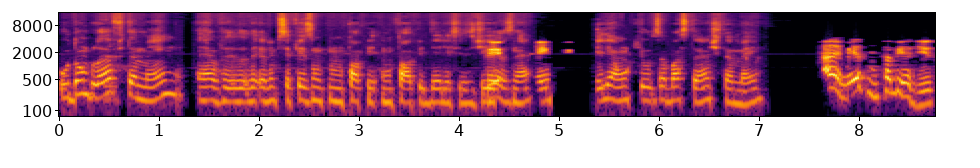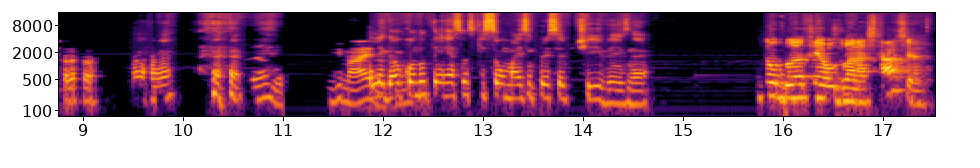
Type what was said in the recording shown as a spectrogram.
O Don Bluff também, é, eu lembro que você fez um, um top, um top dele esses dias, né? sim. Ele é um que usa bastante também. Ah, é mesmo? Não sabia disso, olha só. Aham. Caramba, demais. É legal assim. quando tem essas que são mais imperceptíveis, né? Então, Bluff é o do Anastácia?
